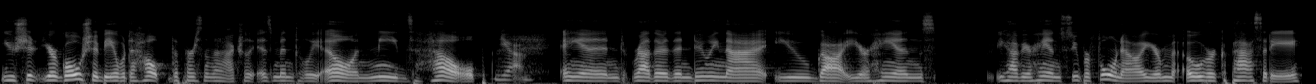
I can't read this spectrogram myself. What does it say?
you should your goal should be able to help the person that actually is mentally ill and needs help yeah and rather than doing that you got your hands you have your hands super full now you're over capacity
